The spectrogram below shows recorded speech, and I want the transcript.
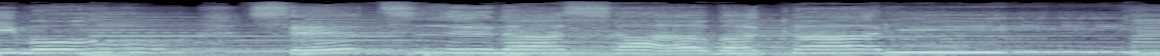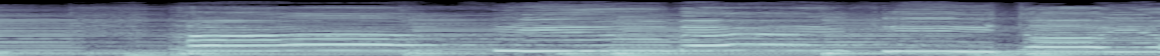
りも切なさばかり。ああ夢人よ。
